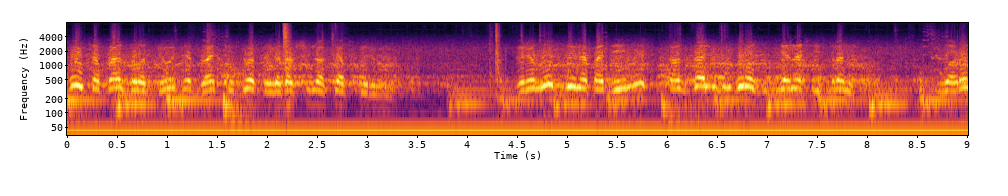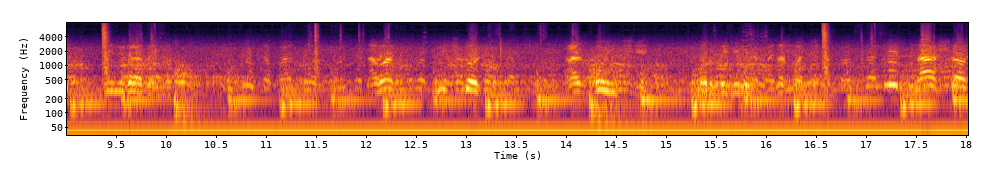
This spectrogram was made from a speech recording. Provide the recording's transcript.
Приходится праздновать сегодня 24-ю годовщину Октябрьской революции. Революции нападения создали угрозу для нашей страны. У ворот Ленинграда и Москвы. На вас уничтожили разбойничьи морды немецких захватчиков. Наша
